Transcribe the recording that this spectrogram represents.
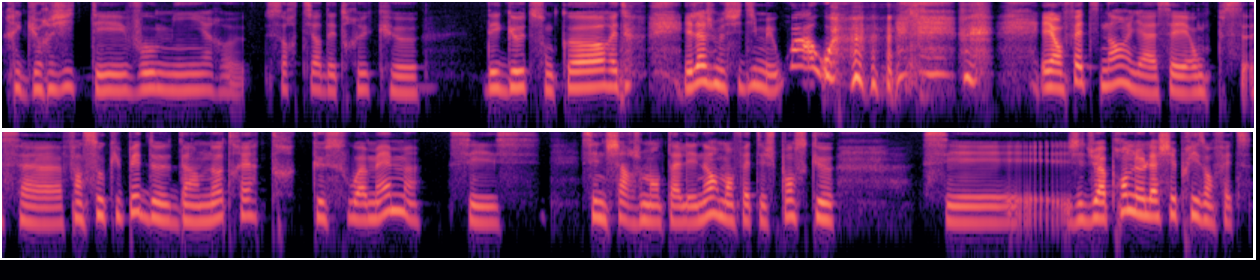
régurgiter, vomir, euh, sortir des trucs dégueu de son corps. Et, là, je me suis dit, mais waouh Et en fait, non, il y a, ça, enfin, s'occuper d'un autre être que soi-même, c'est, c'est une charge mentale énorme, en fait. Et je pense que c'est, j'ai dû apprendre le lâcher prise, en fait.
